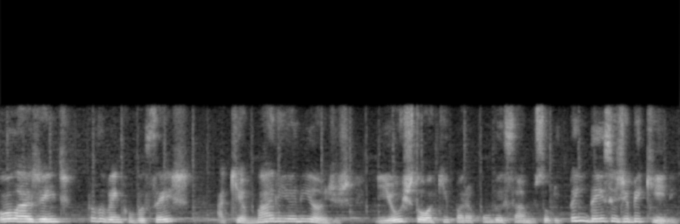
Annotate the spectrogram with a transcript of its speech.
Olá, gente! Tudo bem com vocês? Aqui é Mariane Anjos e eu estou aqui para conversarmos sobre tendências de biquíni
